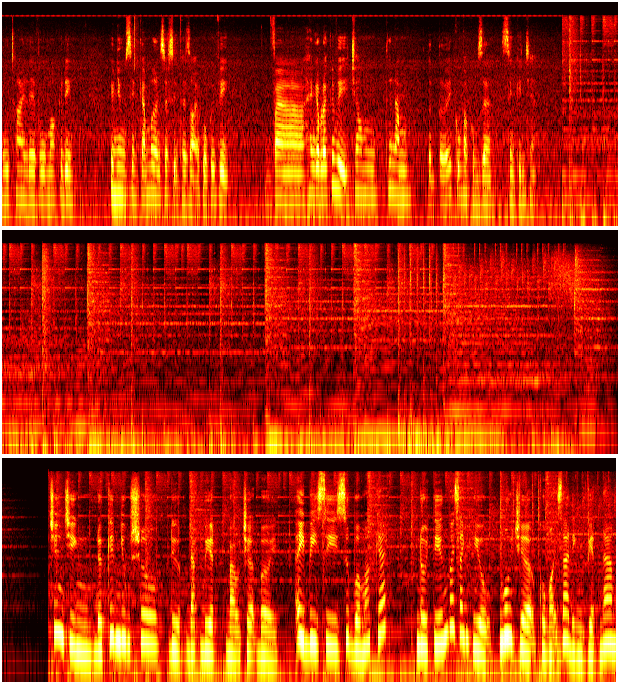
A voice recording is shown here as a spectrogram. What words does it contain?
multi-level marketing. Kim Nhung xin cảm ơn cho sự theo dõi của quý vị và hẹn gặp lại quý vị trong thứ năm tuần tới cũng vào cùng giờ. Xin kính chào. Chương trình The Kim Nhung Show được đặc biệt bảo trợ bởi ABC Supermarket, nổi tiếng với danh hiệu ngôi chợ của mọi gia đình Việt Nam,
